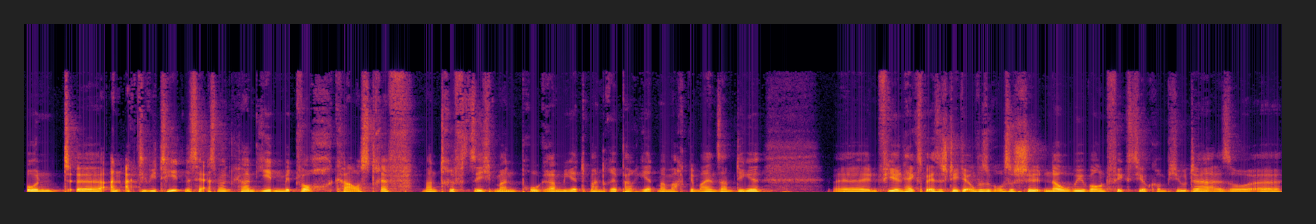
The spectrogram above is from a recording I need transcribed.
und äh, an Aktivitäten ist ja erstmal geplant, jeden Mittwoch Chaos-Treff. Man trifft sich, man programmiert, man repariert, man macht gemeinsam Dinge. Äh, in vielen Hackspaces steht ja irgendwo so ein großes Schild, no, we won't fix your computer. Also äh,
